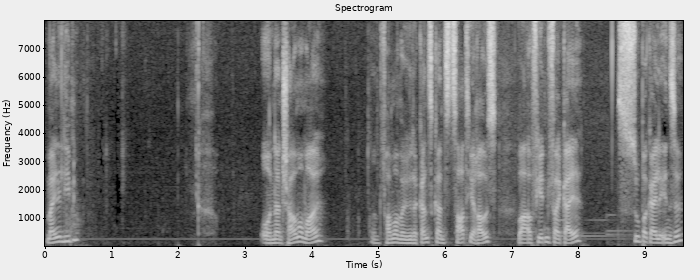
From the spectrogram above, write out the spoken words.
meine Lieben. Und dann schauen wir mal. Dann fahren wir mal wieder ganz, ganz zart hier raus. War auf jeden Fall geil. Super geile Insel.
